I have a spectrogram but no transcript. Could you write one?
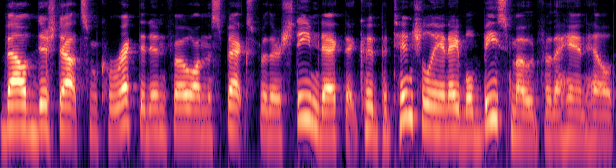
Valve dished out some corrected info on the specs for their Steam Deck that could potentially enable beast mode for the handheld,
